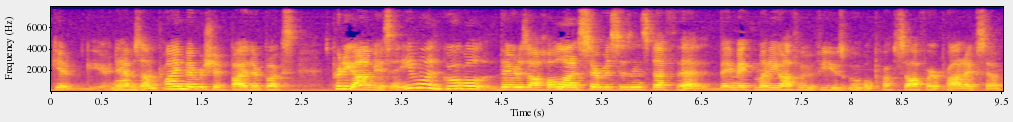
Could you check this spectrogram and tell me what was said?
get an Amazon Prime membership, buy their books, pretty obvious. And even with Google, there's a whole lot of services and stuff that they make money off of if you use Google software products. So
